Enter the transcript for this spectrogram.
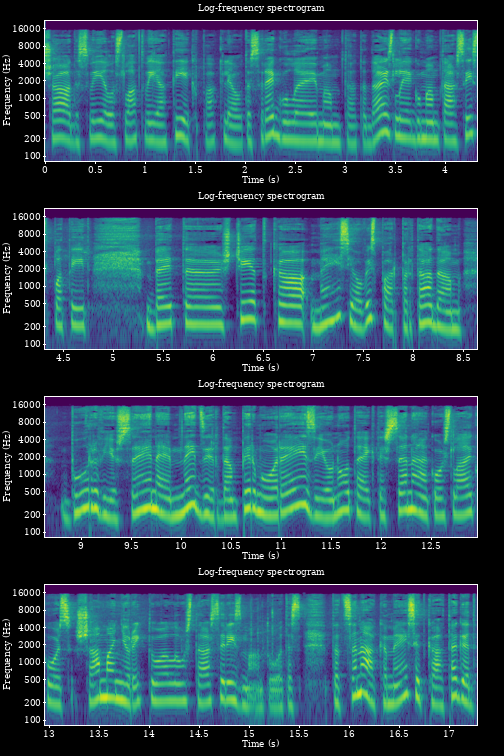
šādas vielas Latvijā tiek pakļautas regulējumam, tātad aizliegumam tās izplatīt, bet eh, šķiet, ka mēs jau vispār par tādām burvju sēnēm nedzirdam pirmo reizi, jo noteikti senākos laikos šamaņu rituālos tās ir izmantotas. Tad sanāk, ka mēs it kā tagad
